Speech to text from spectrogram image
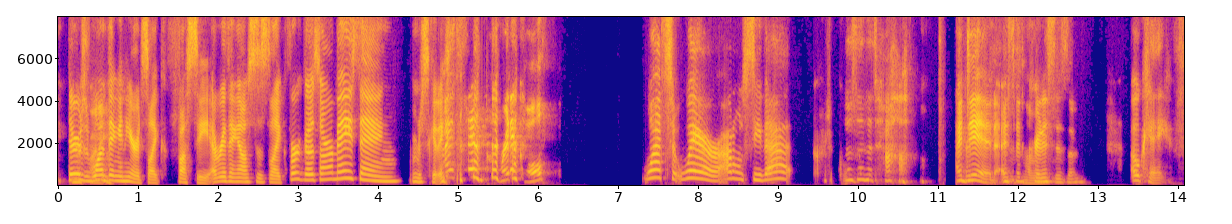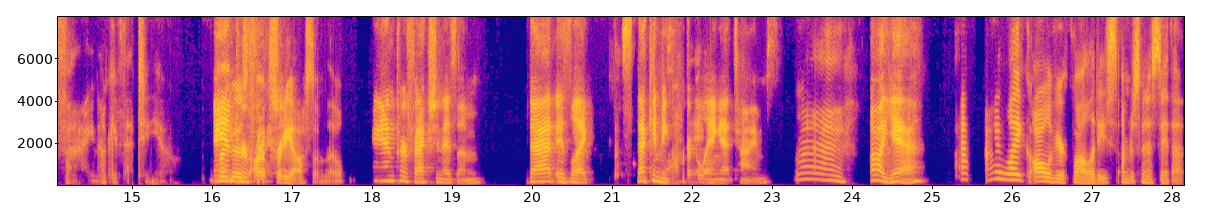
There's one thing in here. It's like fussy. Everything else is like Virgos are amazing. I'm just kidding. I said critical. what? Where? I don't see that. Critical. Those at the top. I did. I said criticism. Okay, fine. I'll give that to you. And Virgos are pretty awesome though. And perfectionism. That is like that can be crippling at times. Uh, oh yeah. I, I like all of your qualities. I'm just gonna say that.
